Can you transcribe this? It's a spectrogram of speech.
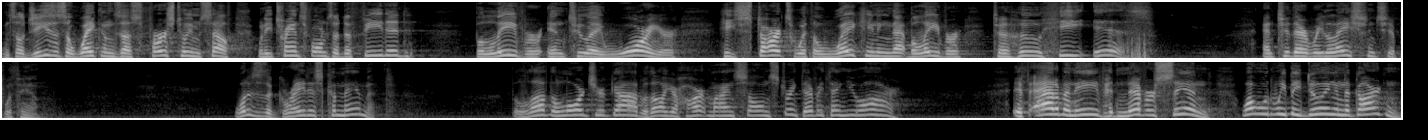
And so Jesus awakens us first to himself when he transforms a defeated believer into a warrior. He starts with awakening that believer to who he is and to their relationship with him. What is the greatest commandment? To love the Lord your God with all your heart, mind, soul, and strength, everything you are. If Adam and Eve had never sinned, what would we be doing in the garden?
